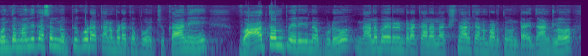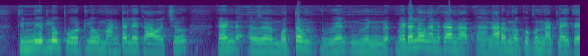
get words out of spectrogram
కొంతమందికి అసలు నొప్పి కూడా కనబడకపోవచ్చు. కానీ వాతం పెరిగినప్పుడు నలభై రెండు రకాల లక్షణాలు కనబడుతూ ఉంటాయి. దాంట్లో తిమ్మిర్లు పోట్లు మంటలే కావచ్చు. అండ్ మొత్తం మెడలో కనుక నరం నొక్కుకున్నట్లయితే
